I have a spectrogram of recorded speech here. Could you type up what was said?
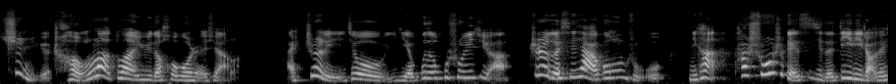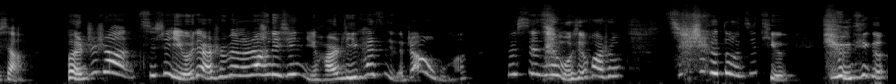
侍女成了段誉的后宫人选了。哎，这里就也不得不说一句啊，这个西夏公主，你看她说是给自己的弟弟找对象，本质上其实也有点是为了让那些女孩离开自己的丈夫嘛。那现在某些话说，其实这个动机挺挺那个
